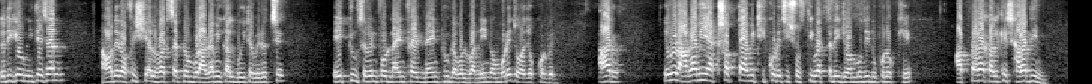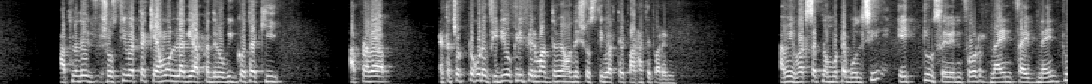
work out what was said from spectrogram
যদি কেউ নিতে চান, আমাদের অফিসিয়াল হোয়াটসঅ্যাপ নম্বর আগামীকাল বইটা বেরোচ্ছে eight two seven four nine five nine two double one এই নম্বরে যোগাযোগ করবেন। আর দেখুন, আগামী এক সপ্তাহ আমি ঠিক করেছি স্বস্তি বার্তার এই জন্মদিন উপলক্ষে। আপনারা কালকে সারাদিন আপনাদের স্বস্তি বার্তা কেমন লাগে, আপনাদের অভিজ্ঞতা কি? আপনারা একটা ছোট্ট করে ভিডিও ক্লিপের মাধ্যমে আমাদের স্বস্তি বার্তায় পাঠাতে পারেন। আমি হোয়াটসঅ্যাপ নম্বরটা বলছি eight two seven four nine five nine two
